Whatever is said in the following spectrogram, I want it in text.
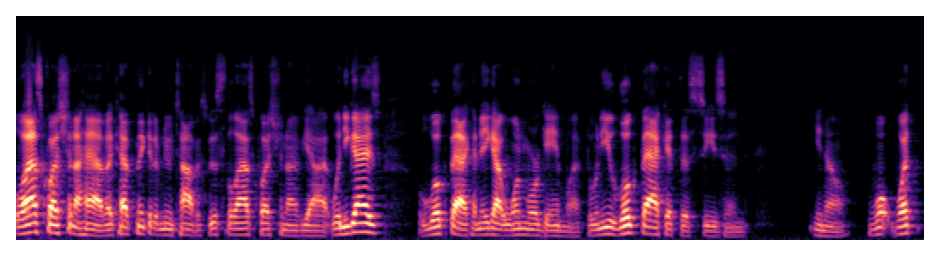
last question I have. I kept thinking of new topics, but this is the last question I've got. When you guys look back, I know you got one more game left, but when you look back at this season, you know what what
